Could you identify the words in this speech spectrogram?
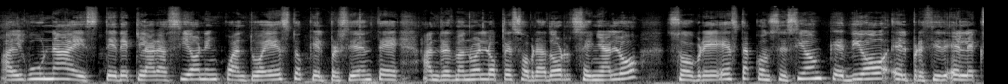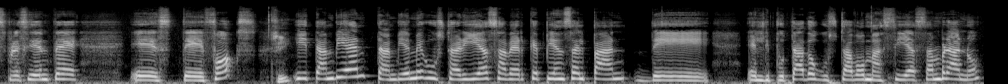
alguna este declaración en cuanto a esto que el presidente Andrés Manuel López Obrador señaló sobre esta concesión que dio el el expresidente este Fox y también también me gustaría saber qué piensa el PAN de el diputado Gustavo Macías Zambrano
